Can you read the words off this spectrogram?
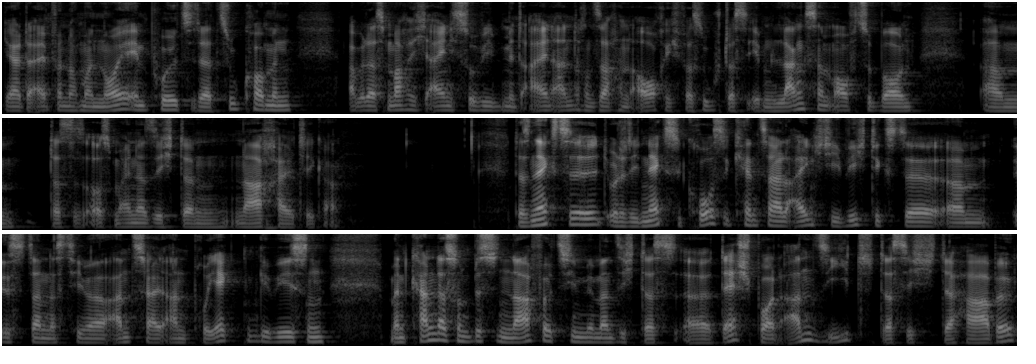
ja, da einfach nochmal neue Impulse dazukommen. Aber das mache ich eigentlich so wie mit allen anderen Sachen auch. Ich versuche das eben langsam aufzubauen. Ähm, das ist aus meiner Sicht dann nachhaltiger. Das nächste oder die nächste große Kennzahl, eigentlich die wichtigste, ähm, ist dann das Thema Anzahl an Projekten gewesen. Man kann das so ein bisschen nachvollziehen, wenn man sich das äh, Dashboard ansieht, das ich da habe.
